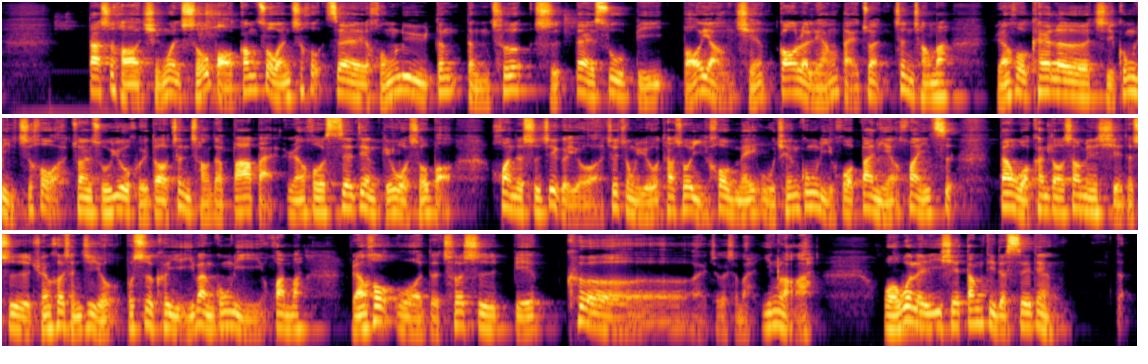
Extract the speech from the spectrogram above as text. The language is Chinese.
大师好，请问首保刚做完之后，在红绿灯等车时怠速比保养前高了两百转，正常吗？然后开了几公里之后啊，转速又回到正常的八百，然后四 S 店给我首保换的是这个油啊，这种油他说以后每五千公里或半年换一次，但我看到上面写的是全合成机油，不是可以一万公里换吗？然后我的车是别克，哎，这个什么英朗啊，我问了一些当地的四 S 店，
